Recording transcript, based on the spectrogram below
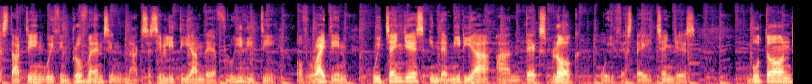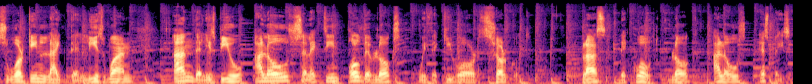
Starting with improvements in accessibility and the fluidity of writing, with changes in the media and text block with state changes, buttons working like the list one, and the list view allows selecting all the blocks with the keyboard shortcut. Plus, the quote block allows spacing.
